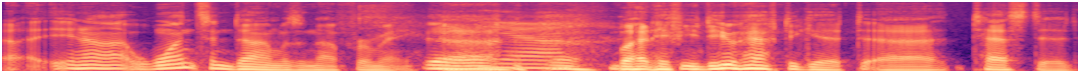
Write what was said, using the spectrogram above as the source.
uh, you know, once and done was enough for me. Yeah. Uh, Yeah. but if you do have to get uh, tested,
